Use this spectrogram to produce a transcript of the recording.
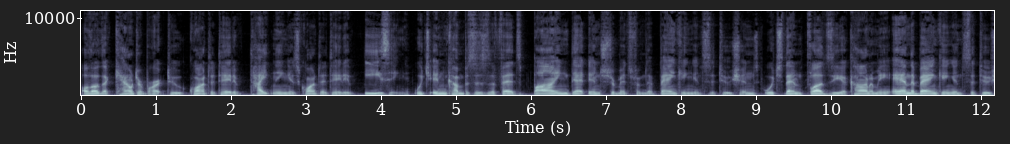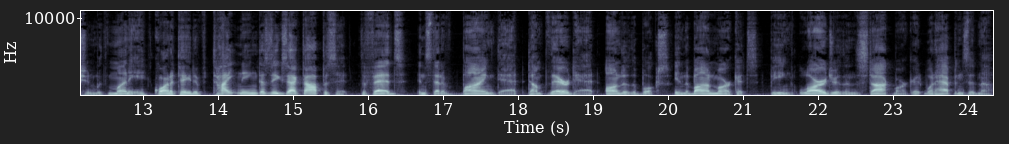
although the counterpart to quantitative tightening is quantitative easing, which encompasses the Fed's buying debt instruments from the banking institutions, which then floods the economy and the banking institution with money. Quantitative tightening does the exact opposite. The feds, instead of buying debt, dump their debt onto the books in the bond markets being larger than the stock market, what happens in the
